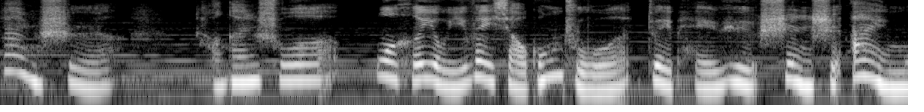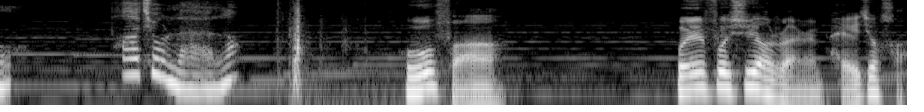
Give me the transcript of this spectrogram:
但是长安说漠河有一位小公主对裴玉甚是爱慕，他就来了。无妨，为夫需要软软陪就好。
